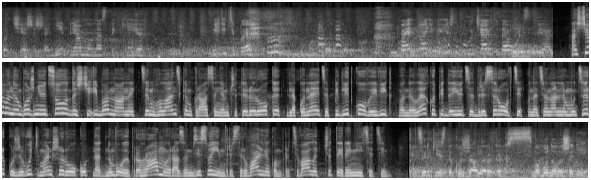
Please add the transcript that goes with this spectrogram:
вот чешешь. Они прямо у нас такие, видите, по- поэтому они, конечно, получают удовольствие. а ще вони обожнюють солодощі і банани. Цим голландським красенням 4 роки. Для коней це підлітковий вік. Вони легко піддаються дресировці. У національному цирку живуть менше року. Над новою програмою разом зі своїм дресирувальником працювали 4 місяці. В цирке есть такой жанр, как свобода лошадей.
